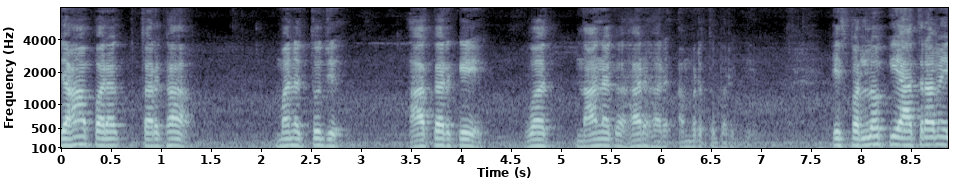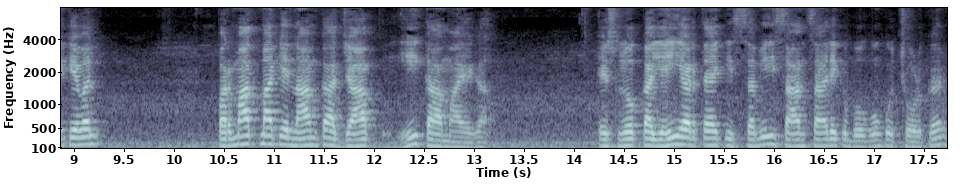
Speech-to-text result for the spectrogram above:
जहाँ पर तरखा मन तुझ आकर के, वह नानक हर हर अमृत भर के। इस परलोक की यात्रा में केवल परमात्मा के नाम का जाप ही काम आएगा। इस श्लोक का यही अर्थ है कि सभी सांसारिक भोगों को छोड़कर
